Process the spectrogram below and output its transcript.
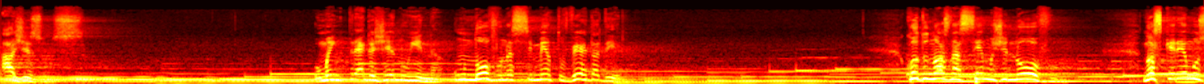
a Jesus. Uma entrega genuína, um novo nascimento verdadeiro. Quando nós nascemos de novo, nós queremos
